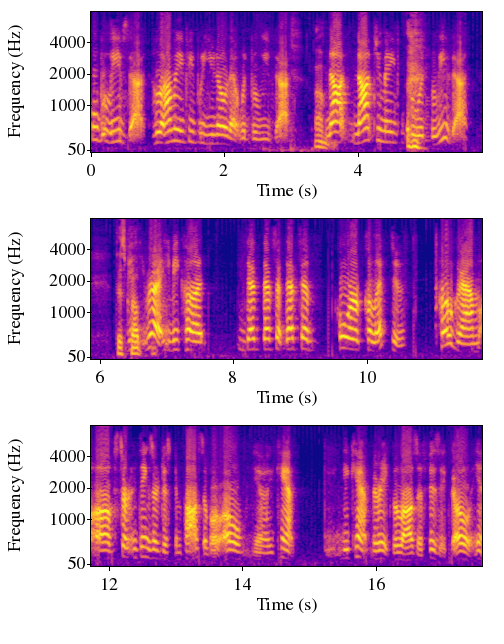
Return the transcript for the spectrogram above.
who believes that? Who how many people you know that would believe that? Um, not not too many people would believe that. This prob- right because that that's a that's a core collective program of certain things are just impossible. Oh you know you can't you can't break the laws of physics. Oh yeah.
